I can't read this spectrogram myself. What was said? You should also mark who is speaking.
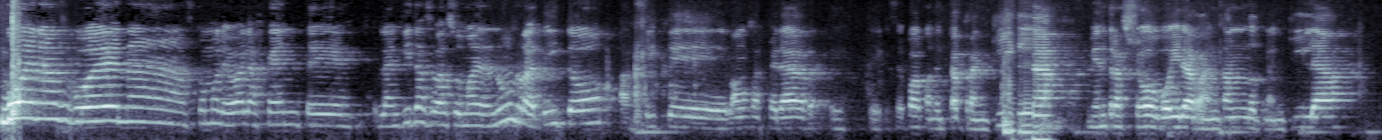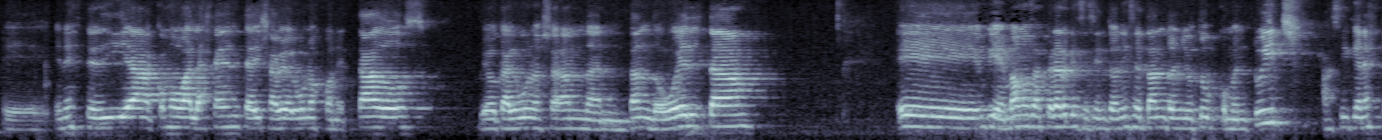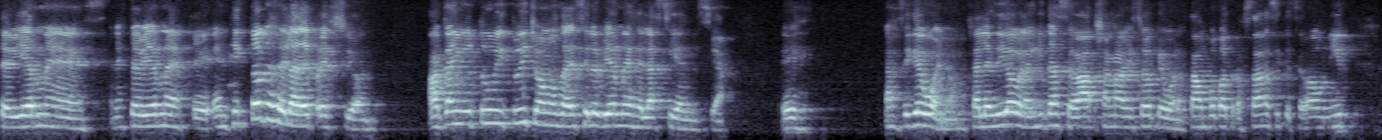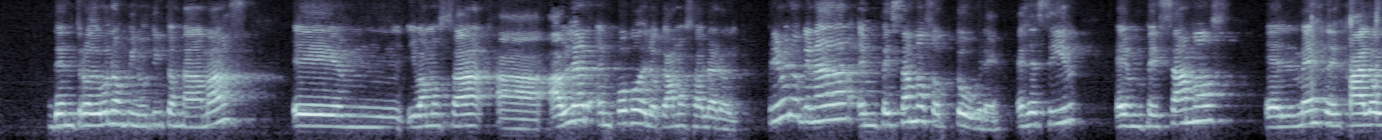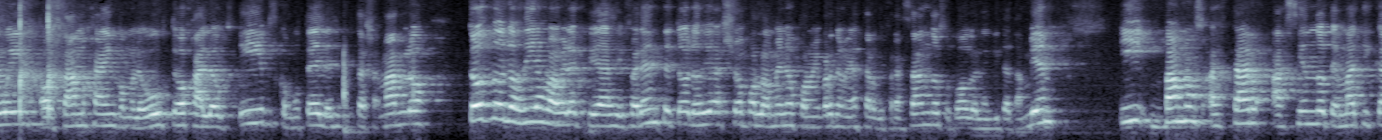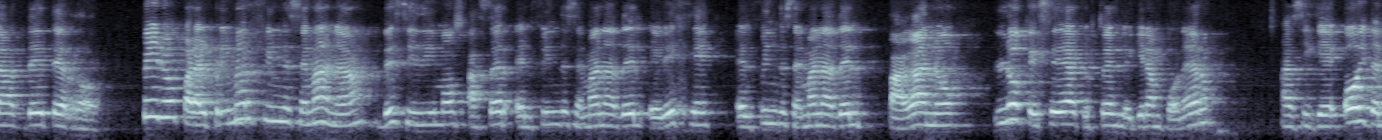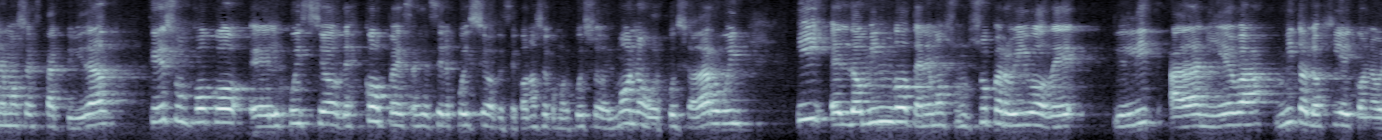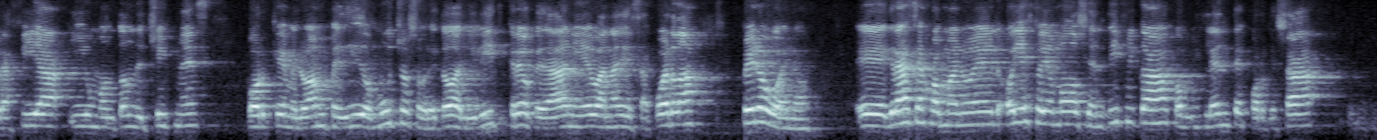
Speaker 1: Buenas, buenas. ¿Cómo le va a la gente? Blanquita se va a sumar en un ratito, así que vamos a esperar este, que se pueda conectar tranquila, mientras yo voy a ir arrancando tranquila eh, en este día. ¿Cómo va la gente? Ahí ya veo algunos conectados, veo que algunos ya andan dando vuelta. Eh, bien, vamos a esperar que se sintonice tanto en YouTube como en Twitch. Así que en este viernes, en este viernes, en TikTok es de la depresión. Acá en YouTube y Twitch vamos a decir el viernes de la ciencia. así que bueno, ya les digo, Blanquita se va, ya me avisó que bueno, está un poco atrasada, así que se va a unir dentro de unos minutitos nada más. Eh, y vamos a hablar un poco de lo que vamos a hablar hoy. Primero que nada, empezamos octubre, es decir, empezamos el mes de Halloween o Samhain, como le guste, Halloween Eve, como ustedes les gusta llamarlo. Todos los días va a haber actividades diferentes, todos los días yo por lo menos por mi parte me voy a estar disfrazando, supongo que Lenquita también. Y vamos a estar haciendo temática de terror. Pero para el primer fin de semana decidimos hacer el fin de semana del hereje, el fin de semana del pagano, lo que sea que ustedes le quieran poner Así que hoy tenemos esta actividad que es un poco el juicio de Scopes, es decir, el juicio que se conoce como el juicio del mono o el juicio a Darwin. Y el domingo tenemos un súper vivo de Lilith, Adán y Eva, mitología, iconografía y un montón de chismes, porque me lo han pedido mucho, sobre todo a Lilith. Creo que de Adán y Eva nadie se acuerda, pero bueno. Eh, gracias, Juan Manuel. Hoy estoy en modo científica con mis lentes porque ya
